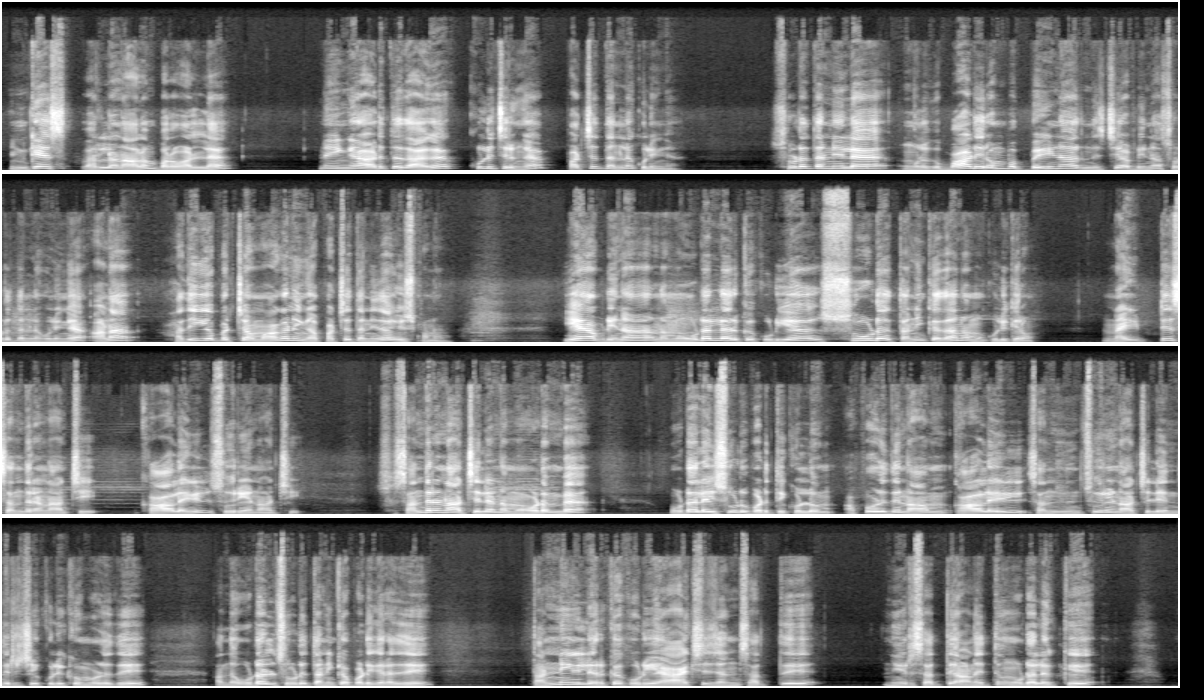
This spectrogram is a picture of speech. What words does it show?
இன்கேஸ் வரலனாலும் பரவாயில்ல நீங்கள் அடுத்ததாக குளிச்சிருங்க. பச்சை தண்ணியில் குளிங்க. சுட தண்ணியில் உங்களுக்கு பாடி ரொம்ப பெயினாக இருந்துச்சு அப்படின்னா, சுட தண்ணியில் குளிங்க. ஆனால் அதிகபட்சமாக நீங்கள் பச்சை தண்ணி தான் யூஸ் பண்ணணும். ஏன் அப்படின்னா, நம்ம உடலில் இருக்கக்கூடிய சூட தணிக்க தான் நம்ம குளிக்கிறோம். நைட்டு சந்திரன் ஆட்சி, காலையில் சூரியன் ஆட்சி. ஸோ சந்திரன் ஆட்சியில நம்ம உடம்ப உடலை சூடுபடுத்தி கொள்ளும் அப்பொழுது நாம் காலையில் சந் சூரியன் ஆட்சியில் எந்திரிச்சு குளிக்கும் பொழுது அந்த உடல் சூடு தணிக்கப்படுகிறது. தண்ணியில் இருக்கக்கூடிய ஆக்சிஜன் சத்து நீர் சத்து அனைத்தும் உடலுக்கு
